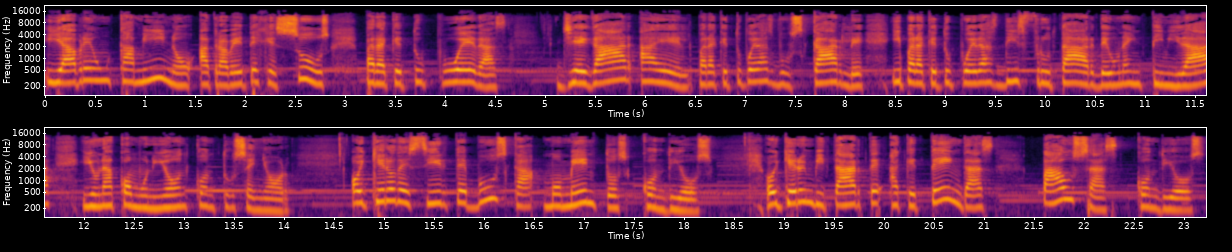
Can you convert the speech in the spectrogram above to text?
y abre un camino a través de Jesús para que tú puedas llegar a Él, para que tú puedas buscarle y para que tú puedas disfrutar de una intimidad y una comunión con tu Señor. Hoy quiero decirte, busca momentos con Dios. Hoy quiero invitarte a que tengas pausas con Dios,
